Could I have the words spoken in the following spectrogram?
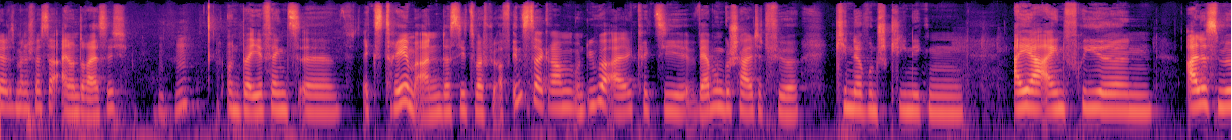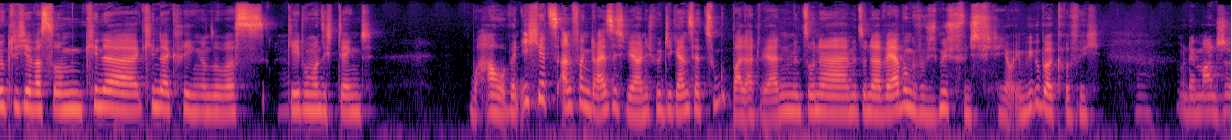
alt ist meine Schwester? 31. Mhm. Und bei ihr fängt es äh, extrem an, dass sie zum Beispiel auf Instagram und überall kriegt sie Werbung geschaltet für Kinderwunschkliniken, Eier einfrieren, alles Mögliche, was so um Kinder, Kinderkriegen und sowas geht, wo man sich denkt, wow, wenn ich jetzt Anfang 30 wäre und ich würde die ganze Zeit zugeballert werden mit so einer, mit so einer Werbung, würde ich mich, finde ich, find ich auch irgendwie übergriffig. Oder manche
